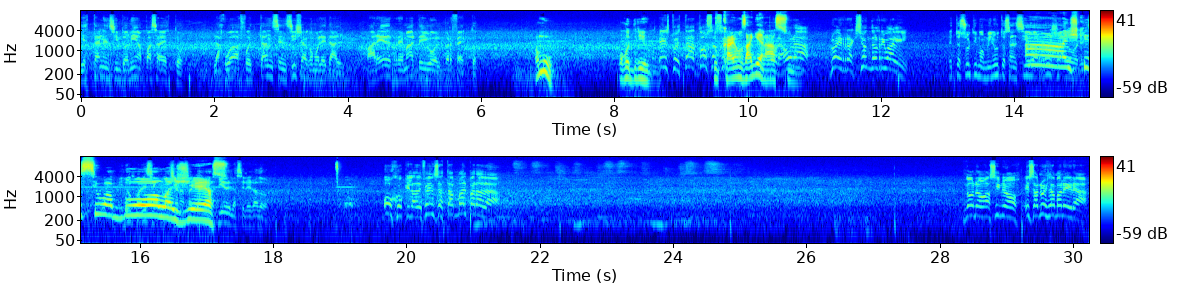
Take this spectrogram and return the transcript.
Y están en sintonía, pasa esto. La jugada fue tan sencilla como letal. Pared, remate y gol. Perfecto. Vamos. Ô, Rodrigo. Esto está 2 a O 0. Caio é um zagueiraço, ahora no hay reacción del rival. Estos últimos minutos han sido Ah, esqueceu a bola, Gerson. Ojo que la defensa está mal parada. No, no, así no. Esa no es la manera.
